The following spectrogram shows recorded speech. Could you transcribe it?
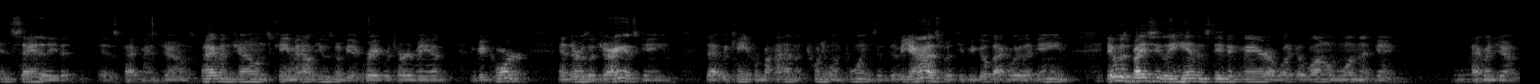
insanity that is Pac-Man Jones. Pac-Man Jones came out; he was going to be a great return man, a good corner. And there was a Giants game that we came from behind like 21 points. And to be honest with you, if you go back and look at that game, it was basically him and Steve McNair alone won that game. Pac-Man Jones.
